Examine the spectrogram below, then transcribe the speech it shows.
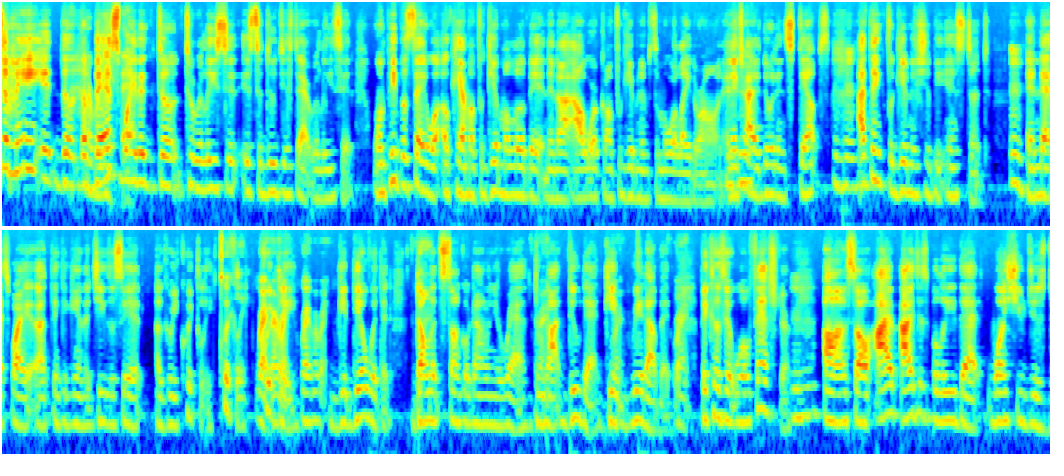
To me, it, the, the best way to, to, to release it is to do just that, release it. When people say, well, okay, I'm going to forgive them a little bit and then I, I'll work on forgiving them some more later on, and they mm-hmm. try to do it in steps, mm-hmm. I think forgiveness should be instant. Mm. And that's why I think, again, that Jesus said, agree quickly. quickly right right quickly. right right right right Get deal with it. Don't let the sun go down on your wrath. Do Right. not do that. Get Right. rid of it. Right. Because it will fester. Mm-hmm. Uh, so I I just believe that once you just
